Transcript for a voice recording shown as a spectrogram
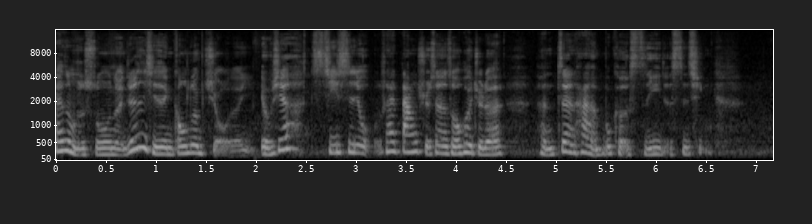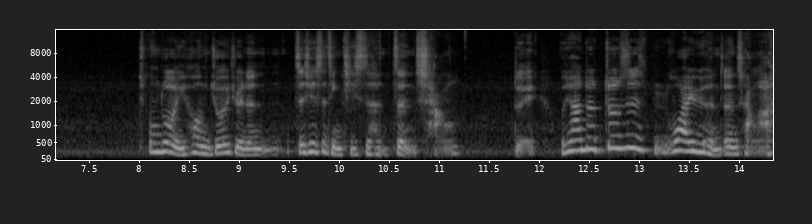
该怎么说呢？就是其实你工作久了，有些其实我在当学生的时候会觉得很震撼、很不可思议的事情，工作以后你就会觉得这些事情其实很正常。对我现在就就是外遇很正常啊，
